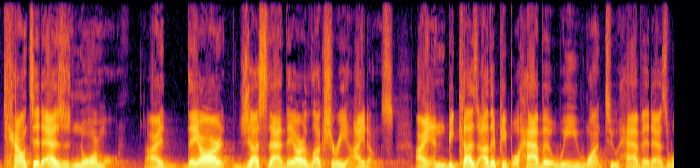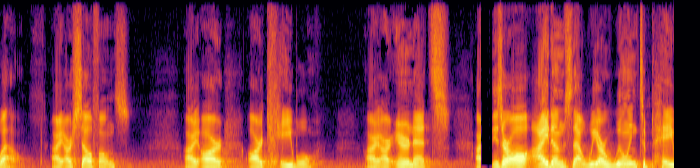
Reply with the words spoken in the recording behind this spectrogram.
counted as normal. All right, they are just that. They are luxury items. All right, and because other people have it, we want to have it as well. All right, our cell phones, all right, our, our cable, all right, our internets. All right, these are all items that we are willing to pay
